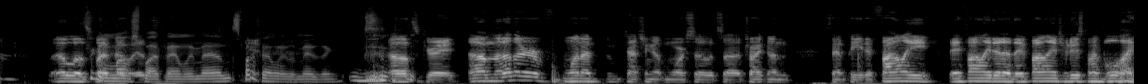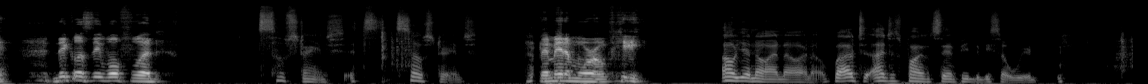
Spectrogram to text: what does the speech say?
I love Spy Freaking love Family. Spy Family, man. Spy Yeah. Family is amazing. Oh, that's great. Um, another one I've been catching up more. So it's uh, Trigun Stampede. It finally, they finally did it. They finally introduced my boy, Nicholas D. Wolfwood. It's so strange. It's so strange. They made him more OP. Oh yeah, no, I know, I know. But I, t- I just find Stampede to be so weird.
